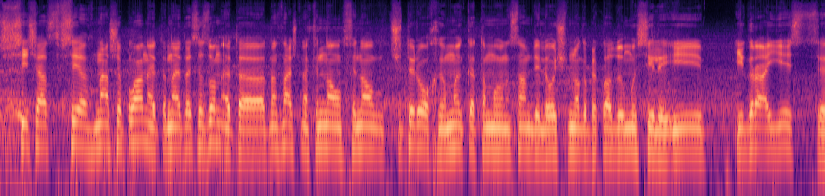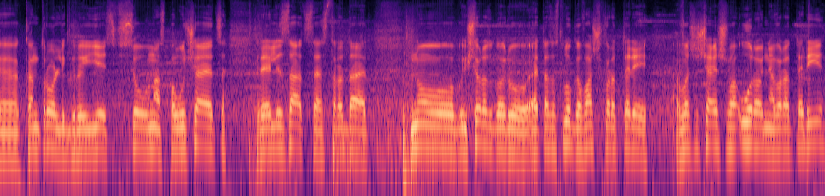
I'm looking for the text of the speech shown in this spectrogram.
сейчас все наши планы это на этот сезон, это однозначно финал, финал четырех, и мы к этому на самом деле очень много прикладываем усилий. И игра есть, э, контроль игры есть, все у нас получается, реализация страдает. Но еще раз говорю, это заслуга ваших вратарей, высочайшего уровня вратари.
